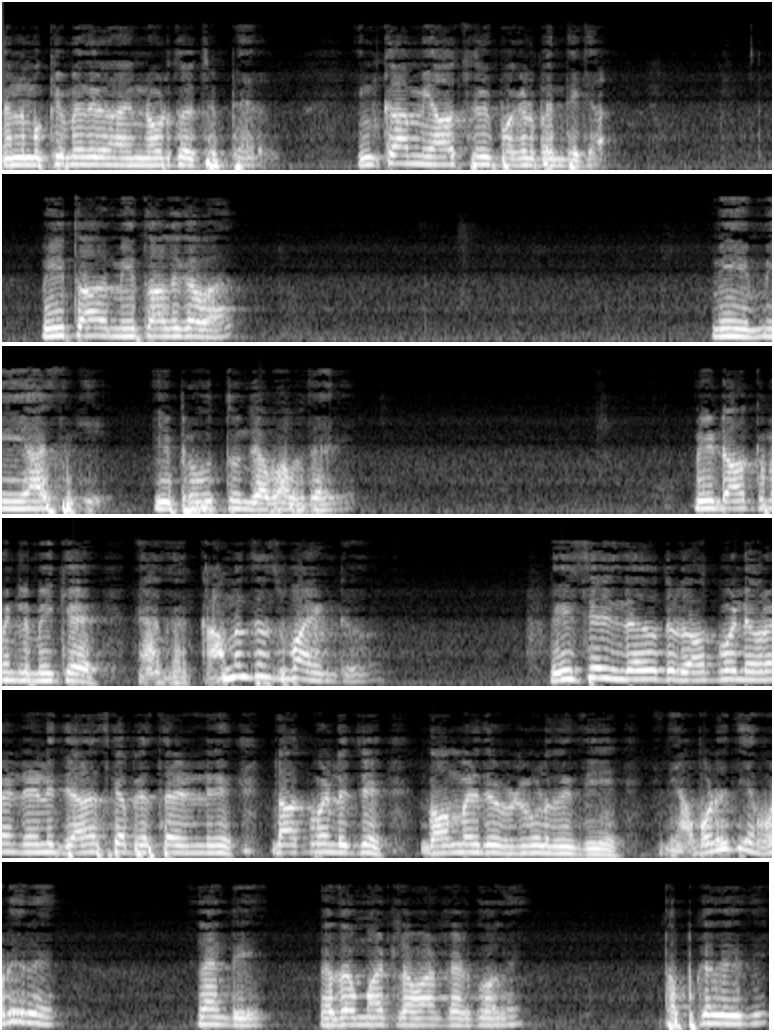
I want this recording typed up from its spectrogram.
నన్ను ముఖ్యమంత్రి ఆయన నోటితో చెప్పారు. ఇంకా మీ ఆస్తులకు పగడబందీగా మీ తా మీ తాలుగా మీ మీ ఆస్తికి ఈ ప్రభుత్వం జవాబుదారి. మీ డాక్యుమెంట్లు మీకే. కామన్ సెన్స్ పాయింట్ రిజిస్ట్రేషన్ తర్వాత డాక్యుమెంట్ ఎవరంటే జెరాక్స్ కాపీ ఇస్తారండి డాక్యుమెంట్ వచ్చి గవర్నమెంట్ పెట్టుకుంటుంది. ఇది ఇది ఎవడిది ఎవడే ఇలాంటి పెద్ద మాటలు మాట్లాడుకోవాలి. తప్పు కదా ఇది?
